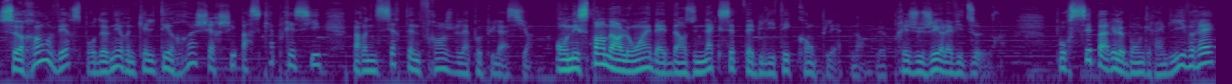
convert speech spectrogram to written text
se renverse pour devenir une qualité recherchée parce qu'appréciée par une certaine frange de la population. On est cependant loin d'être dans une acceptabilité complète, non, le préjugé a la vie dure. Pour séparer le bon grain de l'ivraie,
